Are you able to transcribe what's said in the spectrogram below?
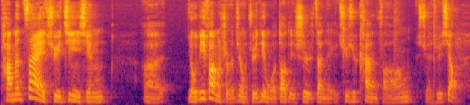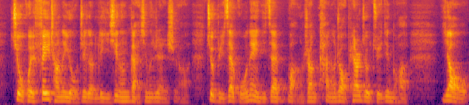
他们再去进行呃有的放矢的这种决定，我到底是在哪个区去看房、选学校，就会非常的有这个理性和感性的认识啊，就比在国内你在网上看个照片就决定的话，要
